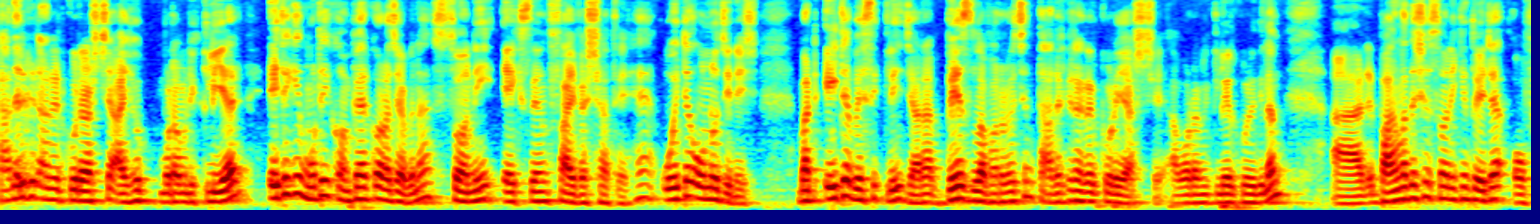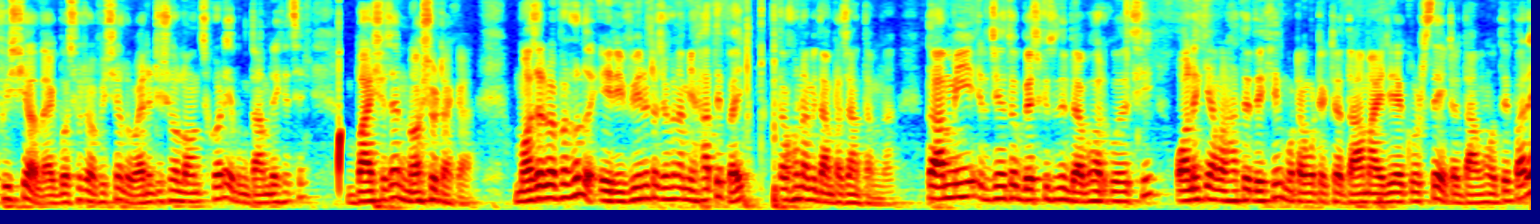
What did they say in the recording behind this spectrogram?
কাদেরকে টার্গেট করে আসছে আই হোপ মোটামুটি ক্লিয়ার এটাকে মোটেই কম্পেয়ার করা যাবে না সনি এক্স এম ফাইভের সাথে হ্যাঁ ওইটা অন্য জিনিস। বাট এইটা বেসিকলি যারা বেজ লাভার রয়েছেন, তাদেরকে টার্গেট করে আসছে। আবার আমি ক্লিয়ার করে দিলাম। আর বাংলাদেশের সনি কিন্তু এটা অফিসিয়াল এক বছরের অফিসিয়াল ওয়ারেন্টি সহ লঞ্চ করে এবং দাম রেখেছে বাইশ হাজার নশো টাকা। মজার ব্যাপার হলো, এই রিভিউটা যখন আমি হাতে পাই, তখন আমি দামটা জানতাম না। তো আমি যেহেতু বেশ কিছুদিন ব্যবহার করেছি, অনেকে আমার হাতে দেখে মোটামুটি একটা দাম আইডিয়া করছে, এটার দাম হতে পারে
